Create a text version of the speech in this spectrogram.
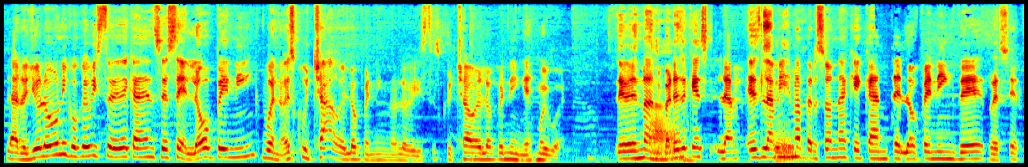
Claro, yo lo único que he visto de Decadence es el opening. Bueno, he escuchado el opening, no lo he visto. He escuchado el opening, es muy bueno. Es más, me Ah, parece que es la, es la sí. misma persona que canta el opening de Reserva.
